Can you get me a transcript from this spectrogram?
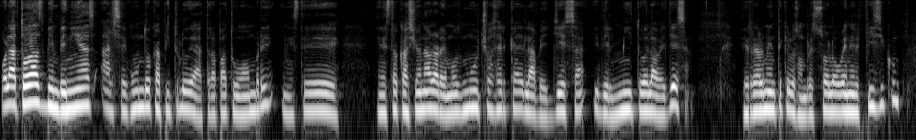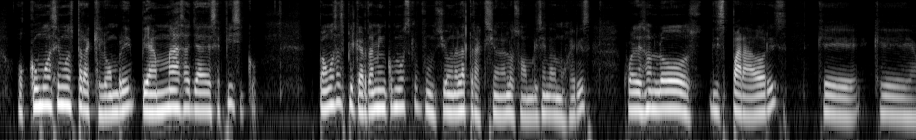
Hola a todas, bienvenidas al segundo capítulo de Atrapa a tu hombre. En, este, en esta ocasión hablaremos mucho acerca de la belleza y del mito de la belleza. ¿Es realmente que los hombres solo ven el físico? ¿O cómo hacemos para que el hombre vea más allá de ese físico? Vamos a explicar también cómo es que funciona la atracción a los hombres y en las mujeres, cuáles son los disparadores que, que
